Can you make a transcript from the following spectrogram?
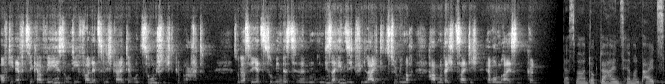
auf die FCKWs und die Verletzlichkeit der Ozonschicht gebracht, sodass wir jetzt zumindest ähm, in dieser Hinsicht vielleicht die Zügel noch haben rechtzeitig herumreißen können. Das war Dr. Heinz Hermann Peitz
